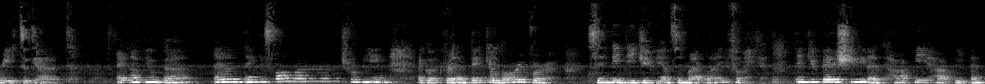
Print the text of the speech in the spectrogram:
pray to God. I love you, God. And thank you so much for being a good friend. And thank you, Lord, for sending DJ Vians in my life. Oh. Thank you, Beshi, and happy, happy, and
